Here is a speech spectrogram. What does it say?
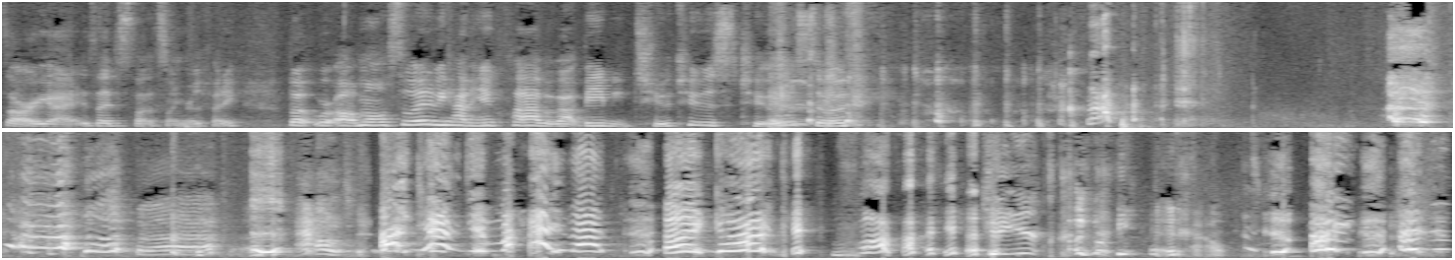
sorry guys, I just thought something really funny. But we're um, also going to be having a collab about baby tutus too. So if Ouch! I can't get by that! I can't get by! Get your ugly head out. I, I just...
